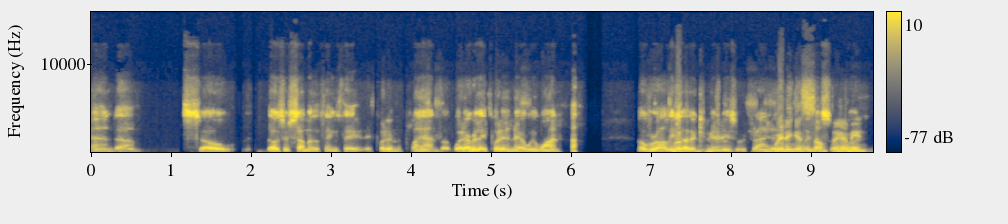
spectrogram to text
And um, so those are some of the things they, they put in the plan. But whatever they put in there, we won. over all these Well, other communities we're trying to winning is win something. I mean,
